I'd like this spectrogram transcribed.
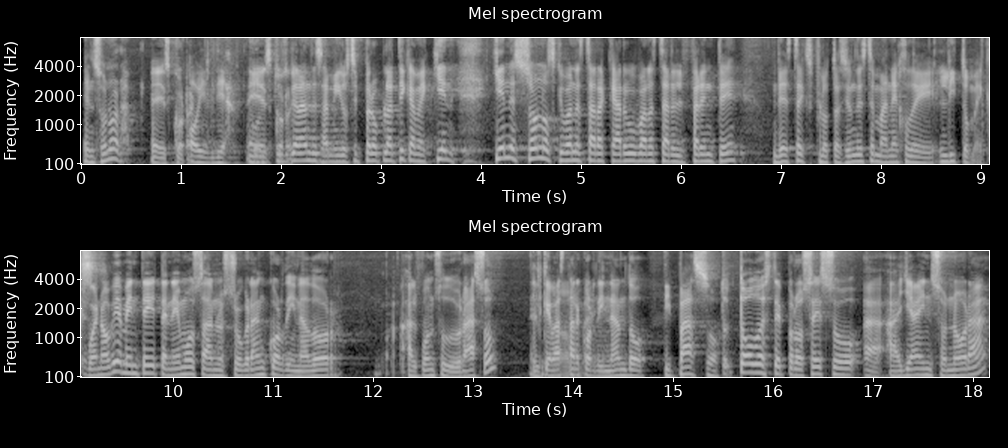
en Sonora Es correcto. hoy en día. Con Es tus correcto. grandes amigos. Pero platícame, ¿quién, ¿quiénes son los que van a estar a cargo, van a estar al frente de esta explotación, de este manejo de Litomex? Bueno, obviamente tenemos a nuestro gran coordinador, Alfonso Durazo, el que va a estar hombre. coordinando tipazo. todo este proceso a- allá en Sonora.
